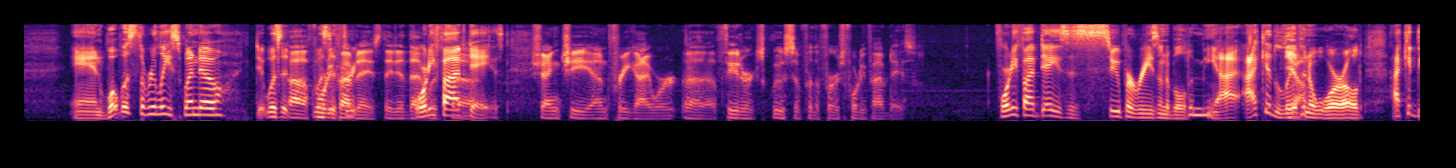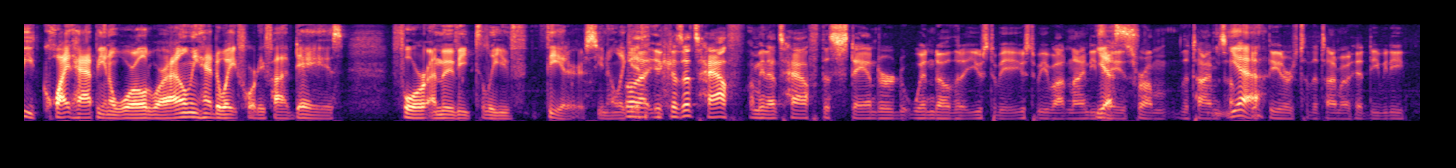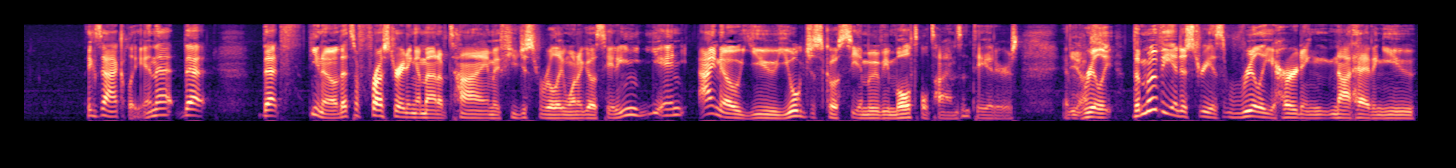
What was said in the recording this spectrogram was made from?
And what was the release window? Was it Uh, was it 45 three- days. They did that. with, 45 uh, days. Shang-Chi and Free Guy were uh, theater exclusive for the first 45 days. 45 days is super reasonable to me. I, I could live Yeah. in a world, I could be quite happy in a world where I only had to wait 45 days for a movie to leave theaters. You know, like Well, if- because that's half. I mean, that's half the standard window that it used to be. It used to be about 90 Yes. days from the time something Yeah. hit theaters to the time it hit DVD. exactly. And that that that you know that's a frustrating amount of time if you just really want to go see it. And, and I know you, you'll just go see a movie multiple times in theaters, and Yes. really, the movie industry is really hurting not having you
